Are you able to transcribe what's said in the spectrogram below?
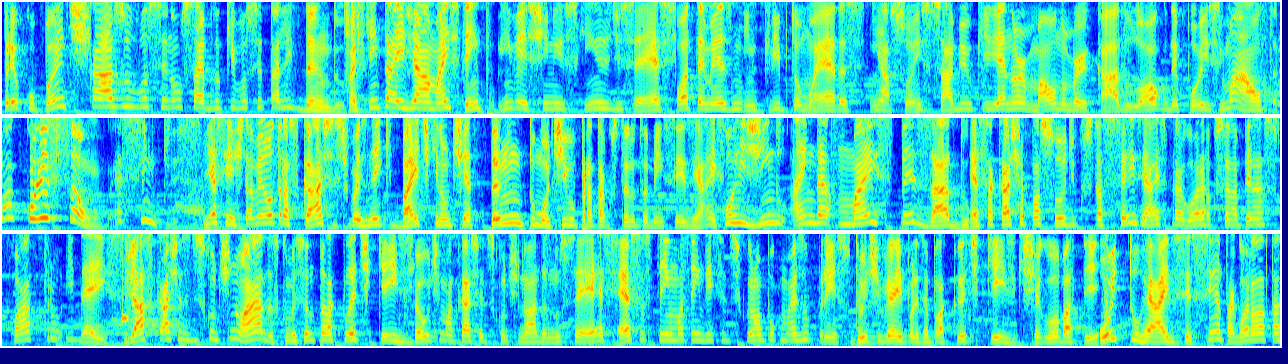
preocupante caso você não saiba do que você tá lidando. Mas quem tá aí já há mais tempo investindo em skins de CS ou até mesmo em criptomoedas, em ações, sabe o que é normal no mercado logo depois de uma alta. Uma correção, é simples. E assim, a gente tá vendo outras caixas, tipo a Snake Bite, que não tinha tanto motivo para estar tá custando também 6 reais, corrigindo ainda mais pesado. Essa caixa passou de custar 6 reais para agora tá custando apenas 4,10. Já as caixas descontinuadas, começando pela Clutch Case, que é a última caixa descontinuada no CS, essas têm uma tendência de segurar um pouco mais o preço. Então a gente vê aí, por exemplo, a Clutch Case, que chegou a bater R$ 8,60, agora ela tá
